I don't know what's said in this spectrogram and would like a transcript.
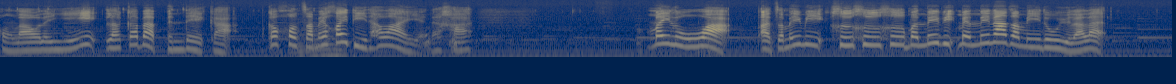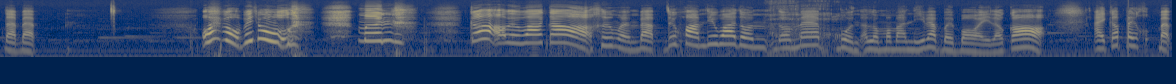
ของเราอะไรอย่างนี้ แล้วก็แบบเป็นเด็กอะ่ะ ก็คงจะไม่ค่อยดีเท่าไหร่อะนะคะ ไม่รู้อะ อาจจะไม่มีคือคือคือมันไม่มันไม่น่าจะมีดูอยู่แล้วแหละ แต่แบบ โอ๊ยบอกไม่ถูก มึนก็เอาไปว่าก็คือเหมือนแบบด้วยความที่ว่าโดนโดนแม่บ่นอารมณ์ประมาณนี้แบบบ่อย ๆ แล้วก็ไอ้ก็เป็นแบบ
